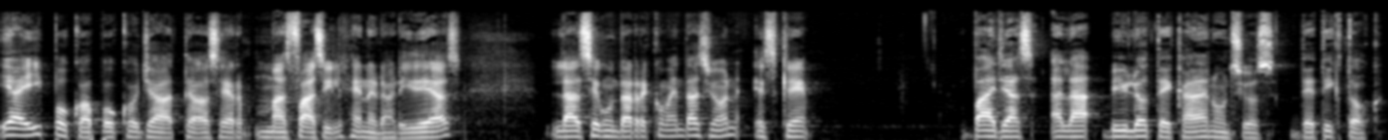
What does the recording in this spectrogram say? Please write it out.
y ahí poco a poco ya te va a ser más fácil generar ideas. La segunda recomendación es que vayas a la biblioteca de anuncios de TikTok.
